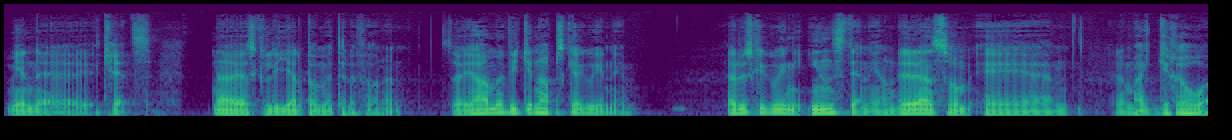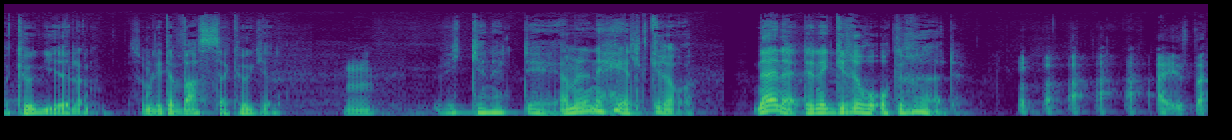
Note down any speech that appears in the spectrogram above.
min eh, krets. När jag skulle hjälpa med telefonen. Så ja, men vilken app ska jag gå in i? Ja, du ska gå in i inställningarna. Det är den som är eh, de här gråa kugghjulen. Som lite vassa kugghjul. Vilken är det? Ja, men den är helt grå. Nej, nej, den är grå och röd. Just det.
